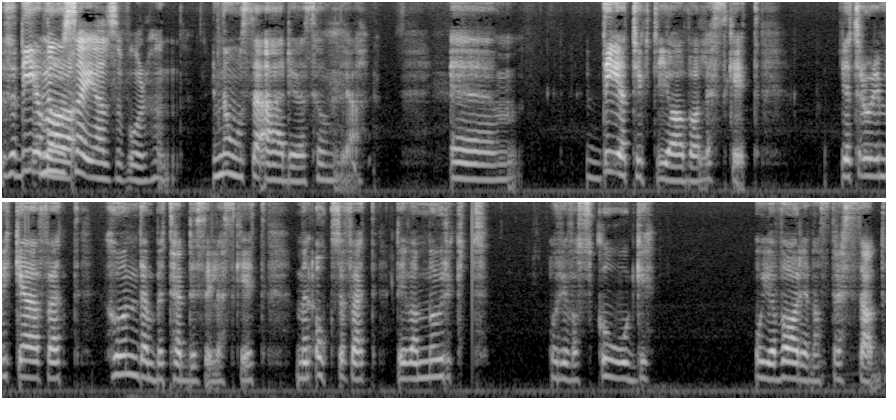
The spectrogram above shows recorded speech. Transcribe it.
Så det var... Nosa är alltså vår hund. Nosa är deras hund ja. Ehm, det tyckte jag var läskigt. Jag tror det är mycket för att hunden betedde sig läskigt. Men också för att det var mörkt. Och det var skog. Och jag var redan stressad.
